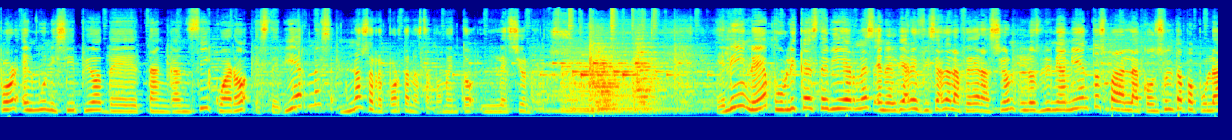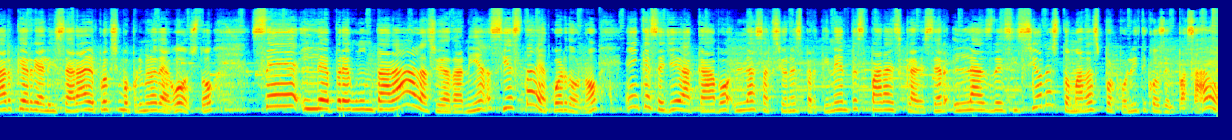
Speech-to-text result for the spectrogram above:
por el municipio de Tangancícuaro este viernes. No se reportan hasta el momento lesionados. El INE publica este viernes en el Diario Oficial de la Federación los lineamientos para la consulta popular que realizará el próximo primero de agosto. Se le preguntará a la ciudadanía si está de acuerdo o no en que se lleve a cabo las acciones pertinentes para esclarecer las decisiones tomadas por políticos del pasado.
